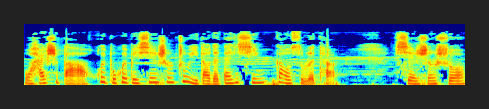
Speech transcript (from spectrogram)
我还是把会不会被先生注意到的担心告诉了他。先生说：“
